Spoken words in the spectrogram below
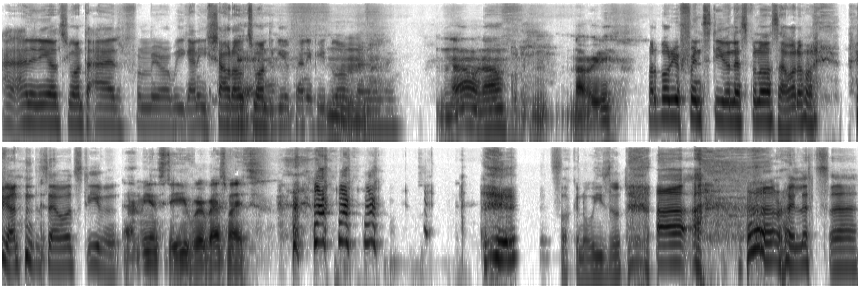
anything else you want to add from your week? Any shout outs you want to give to any people mm. No, no, not really. What about your friend Steven Espinosa? What about I got to say about Steven? Uh, me and Steve, we're best mates. Fucking weasel. Uh, right, let's uh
